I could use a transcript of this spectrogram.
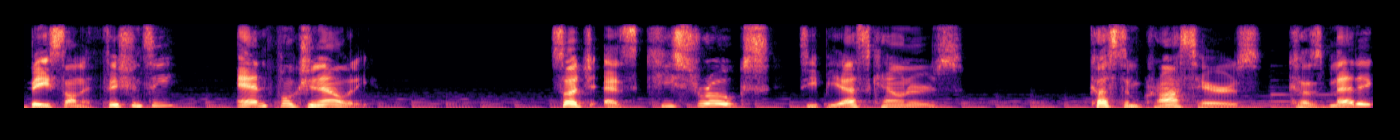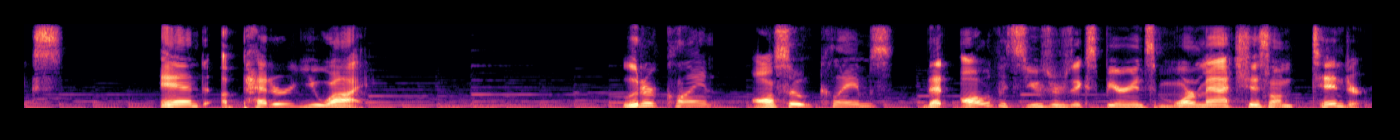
based on efficiency and functionality, such as keystrokes, CPS counters, custom crosshairs, cosmetics, and a better UI. Lunar Client also claims that all of its users experience more matches on Tinder.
